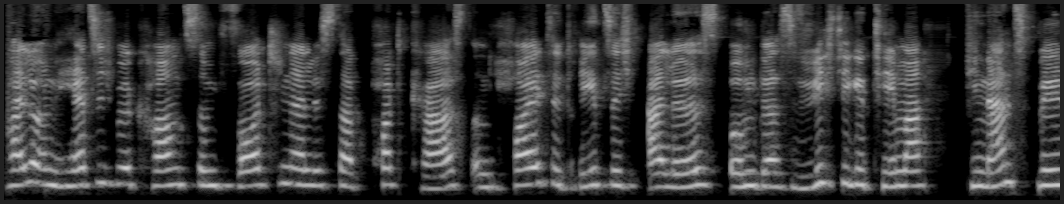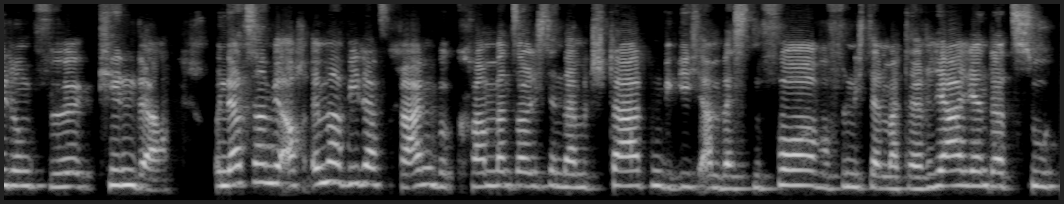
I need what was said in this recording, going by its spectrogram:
Hallo und herzlich willkommen zum Fortuna Lista Podcast. Und heute dreht sich alles um das wichtige Thema Finanzbildung für Kinder. Und dazu haben wir auch immer wieder Fragen bekommen, wann soll ich denn damit starten? Wie gehe ich am besten vor? Wo finde ich denn Materialien dazu?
